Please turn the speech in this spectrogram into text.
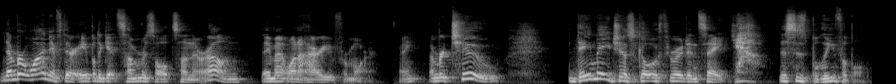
number one, if they're able to get some results on their own, they might want to hire you for more, right? Number two, they may just go through it and say, yeah, this is believable.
